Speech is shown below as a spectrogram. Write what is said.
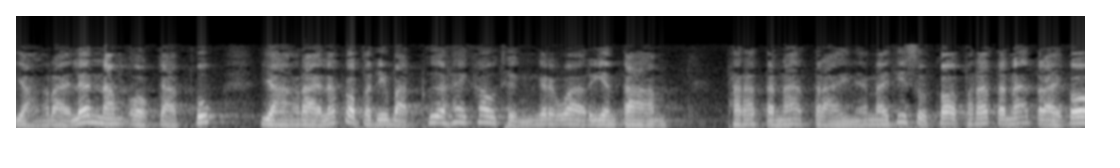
อย่างไร และนำออกจากทุกอย่างไร แล้วก็ปฏิบัติเพื่อให้เข้าถึงเรียกว่าเรียนตามพระรัตนตรัยเนี่ยในที่สุดก็พระรัตนตรัยก็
